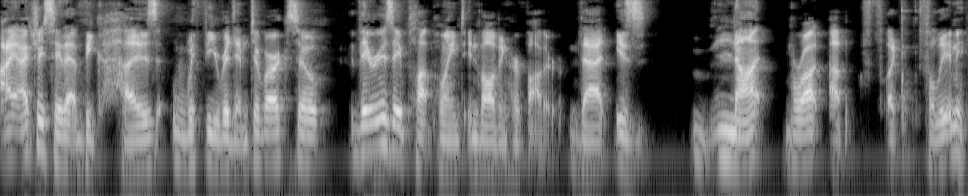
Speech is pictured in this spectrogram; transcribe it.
I- actually say that because with the redemptive arc, so there is a plot point involving her father that is not brought up like fully. I mean,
